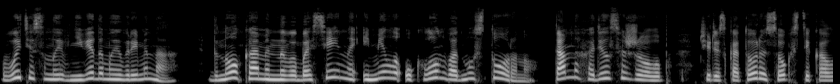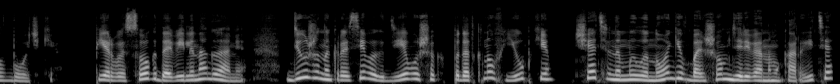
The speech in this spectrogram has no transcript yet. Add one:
вытесанный в неведомые времена. Дно каменного бассейна имело уклон в одну сторону. Там находился желоб, через который сок стекал в бочки. Первый сок давили ногами. Дюжина красивых девушек, подоткнув юбки, тщательно мыла ноги в большом деревянном корыте.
